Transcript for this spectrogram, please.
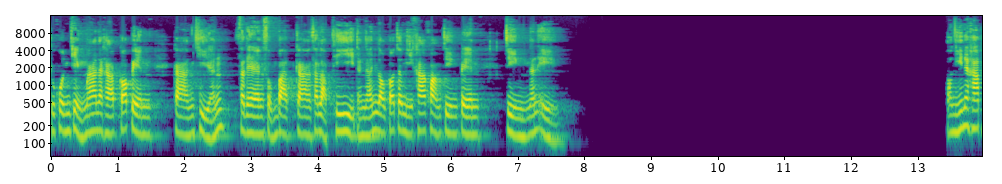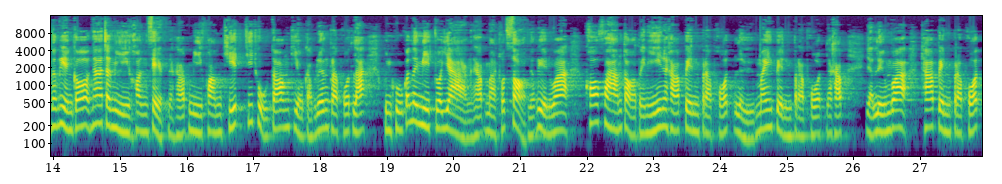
ทุกคนเก่งมากนะครับ ก็เป็นการเขียนแสดงสมบัติการสลับที่ ดังนั้นเราก็จะมีค่าความจริงเป็น จริงนั่นเองตอนนี้นะครับนักเรียนก็น่าจะมีคอนเซปต์นะครับมีความคิดที่ถูกต้องเกี่ยวกับเรื่องประพจน์ละคุณครูก็เลยมีตัวอย่างนะครับมาทดสอบนักเรียนว่าข้อความต่อไปนี้นะครับเป็นประพจน์หรือไม่เป็นประพจน์นะครับ อย่าลืมว่าถ้าเป็นประพจน์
